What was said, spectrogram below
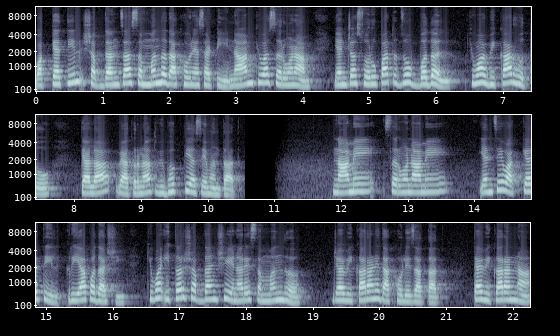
वाक्यातील शब्दांचा संबंध दाखवण्यासाठी नाम किंवा सर्वनाम यांच्या स्वरूपात जो बदल किंवा विकार होतो त्याला व्याकरणात विभक्ती असे म्हणतात. नामे सर्वनामे यांचे वाक्यातील क्रियापदाशी किंवा इतर शब्दांशी येणारे संबंध ज्या विकाराने दाखवले जातात त्या विकारांना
